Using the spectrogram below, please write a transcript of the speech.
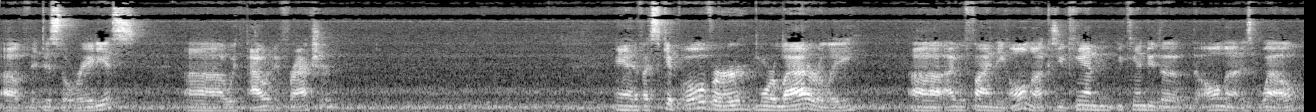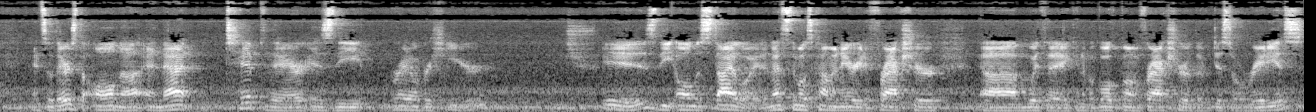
of the distal radius uh, without a fracture. And if I skip over more laterally, uh, I will find the ulna, because you can, you can do the, the ulna as well. And so there's the ulna, and that tip there is the, right over here, is the ulna styloid, and that's the most common area to fracture um, with a kind of a both bone fracture of the distal radius.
